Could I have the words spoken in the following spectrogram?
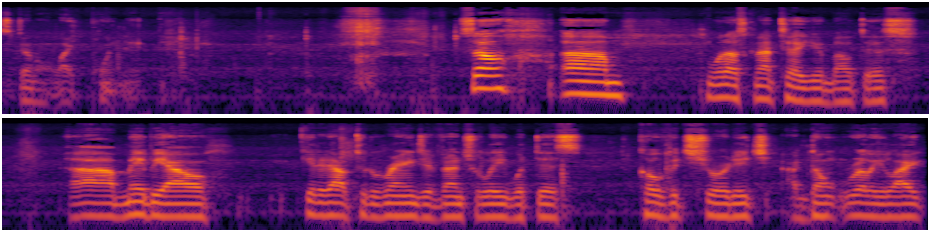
Still don't like pointing it. So, um, what else can I tell you about this? Uh, maybe I'll get it out to the range eventually with this COVID shortage. I don't really like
